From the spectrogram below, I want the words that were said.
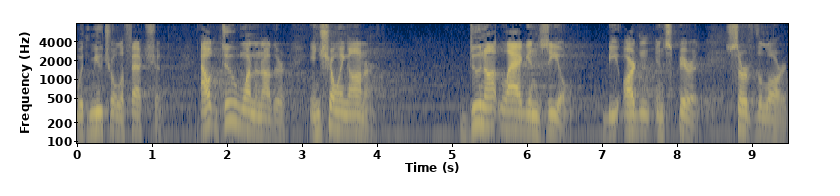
with mutual affection Outdo one another in showing honor. Do not lag in zeal. Be ardent in spirit. Serve the Lord.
